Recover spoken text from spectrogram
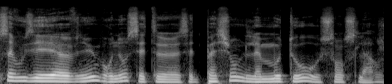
ça vous est euh, venu, Bruno, cette, euh, cette passion de la moto au sens large?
